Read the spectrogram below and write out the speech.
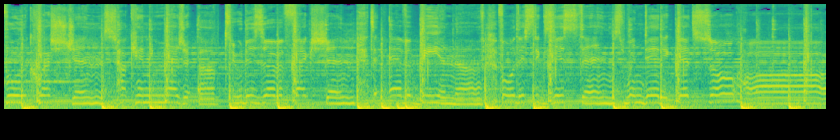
full of questions How can you measure up to deserve affection? To ever be enough for this existence When did it get so hard?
